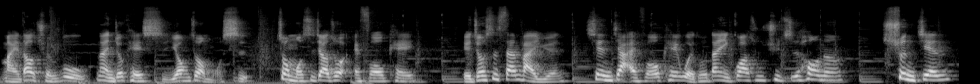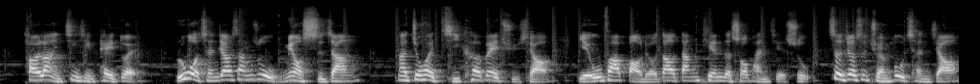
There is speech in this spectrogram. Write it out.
买到全部，那你就可以使用这种模式。这种模式叫做 FOK，也就是三百元限价 FOK 委托单一挂出去之后呢，瞬间它会让你进行配对。如果成交商入没有十张。那就会即刻被取消，也无法保留到当天的收盘结束，这就是全部成交，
